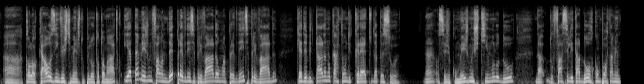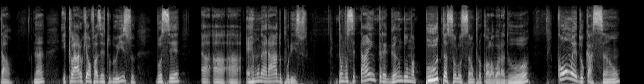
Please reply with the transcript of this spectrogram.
Uh, colocar os investimentos no piloto automático e até mesmo falando de previdência privada, uma previdência privada que é debitada no cartão de crédito da pessoa. Né? Ou seja, com o mesmo estímulo do, da, do facilitador comportamental. Né? E claro que ao fazer tudo isso, você é remunerado por isso. Então você está entregando uma puta solução para o colaborador com educação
